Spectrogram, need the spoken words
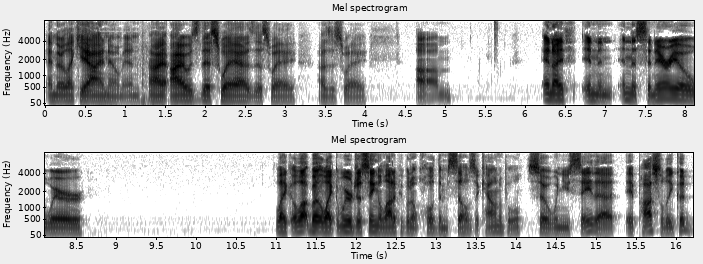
and they're like, "Yeah, I know, man. I I was this way. I was this way. I was this way." Um, and I in in the scenario where like a lot but like we were just saying a lot of people don't hold themselves accountable so when you say that it possibly could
